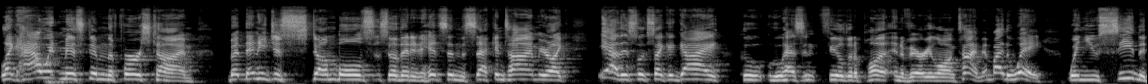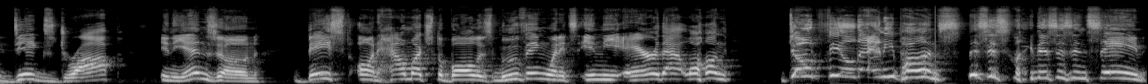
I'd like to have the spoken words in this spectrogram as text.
Like how it missed him the first time, but then he just stumbles so that it hits him the second time. You're like, yeah, this looks like a guy who who hasn't fielded a punt in a very long time. And by the way, when you see the Diggs drop in the end zone based on how much the ball is moving when it's in the air that long, don't field any punts. This is like this is insane.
